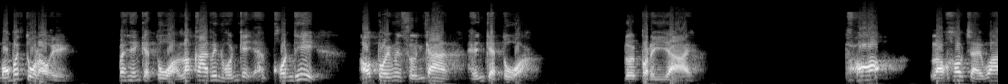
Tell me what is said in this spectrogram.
มองไปตัวเราเองมันเห็นแก่ตัวเรากลายเป็นหนแก่คนที่เอาตัวเองเป็นศูนย์กลางเห็นแก่ตัว โดยปริยาย เพราะเราเข้าใจว่า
